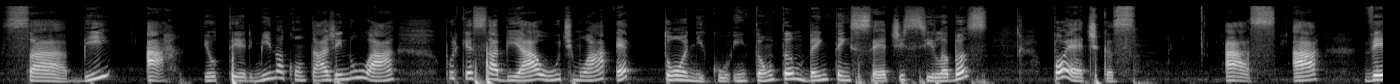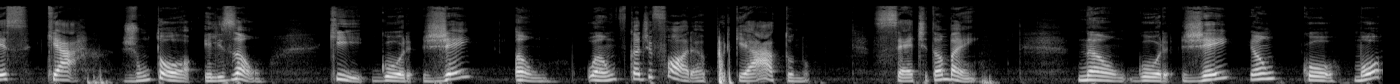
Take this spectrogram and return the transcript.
sabe a. Eu termino a contagem no a, porque sabiá, o último a é tônico. Então também tem sete sílabas poéticas. As, a, vez, que a. Juntou, elisão. Que, gorjeião. Ão fica de fora, porque é átono. Sete também. Não gorjeiam como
